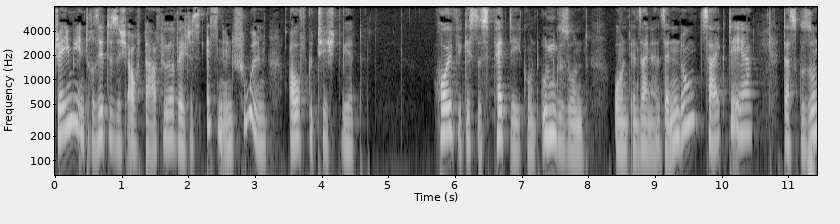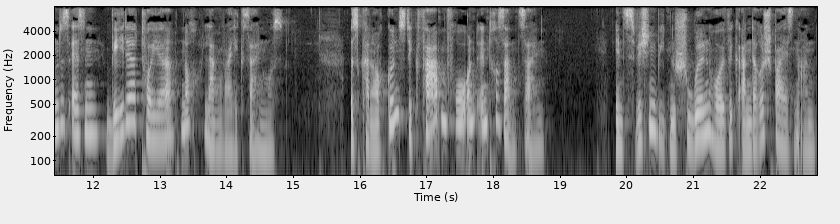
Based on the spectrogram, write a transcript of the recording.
Jamie interessierte sich auch dafür, welches Essen in Schulen aufgetischt wird. Häufig ist es fettig und ungesund und in seiner Sendung zeigte er, dass gesundes Essen weder teuer noch langweilig sein muss. Es kann auch günstig, farbenfroh und interessant sein. Inzwischen bieten Schulen häufig andere Speisen an.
